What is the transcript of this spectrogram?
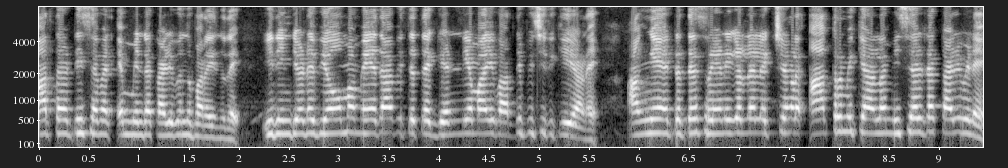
ആർ തേർട്ടി സെവൻ എമ്മിന്റെ കഴിവെന്ന് പറയുന്നത്. ഇത് ഇന്ത്യയുടെ വ്യോമ മേധാവിത്വത്തെ ഗണ്യമായി വർദ്ധിപ്പിച്ചിരിക്കുകയാണ്. അങ്ങേയറ്റത്തെ ശ്രേണികളിലെ ലക്ഷ്യങ്ങളെ ആക്രമിക്കാനുള്ള മിസൈലിന്റെ കഴിവിനെ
